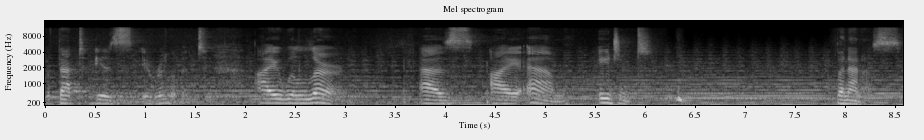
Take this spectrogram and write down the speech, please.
but that is irrelevant. I will learn as I am Agent Bananas.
